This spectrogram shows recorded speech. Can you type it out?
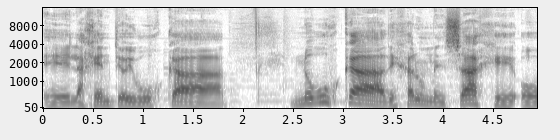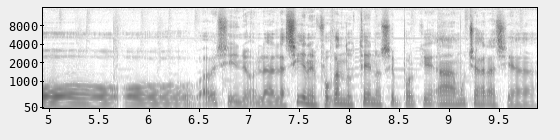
eh, la gente hoy busca, no busca dejar un mensaje o, o- a ver si no, la, siguen enfocando ustedes, no sé por qué. Ah, muchas gracias.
